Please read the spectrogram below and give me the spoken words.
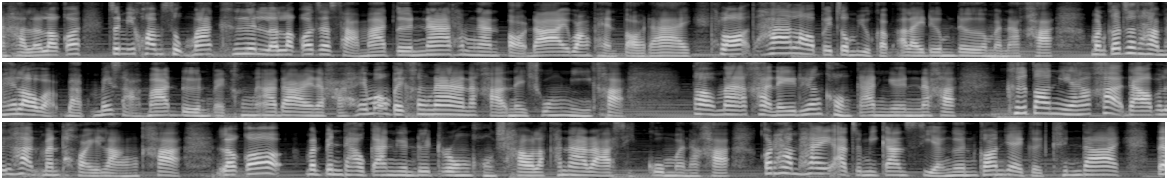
นะคะ แล้วเราก็จะมีความสุขมากขึ้น แล้วเราก็จะสามารถเดินหน้าทำงานต่อได้ วางแผนต่อได้ เพราะถ้าเราไปจมอยู่กับอะไรเดิมๆนะคะ มันก็จะทำให้เราแบบไม่สามารถเดินไปข้างหน้าได้นะคะ ให้มองไปข้างหน้านะคะ ในช่วงนี้ค่ะ ต่อมาค่ะในเรื่องของการเงินนะคะ คือตอนนี้ค่ะ ดาวพฤหัสมันถอยหลังค่ะ แล้วก็มันเป็นดาวการเงินโดยตรงของชาวลัคนาราศีกุมนะคะ ก็ทำให้อาจจะมีการเสียเงินก้อนใหญ่เกิดขึ้นได้ แต่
